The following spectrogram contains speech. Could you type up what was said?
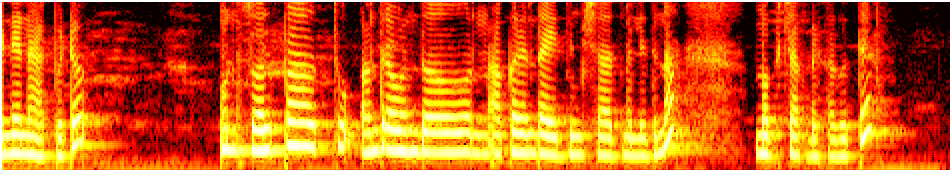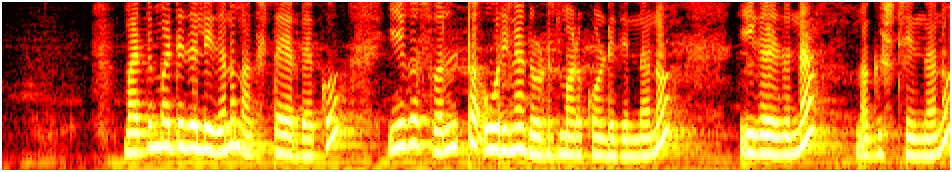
ಎಣ್ಣೆನ ಹಾಕ್ಬಿಟ್ಟು ಒಂದು ಸ್ವಲ್ಪ ಹೊತ್ತು, ಅಂದರೆ ಒಂದು ನಾಲ್ಕರಿಂದ ಐದು ನಿಮಿಷ ಆದಮೇಲೆ ಇದನ್ನು ಮಗ್ಚಾಕಬೇಕಾಗುತ್ತೆ. ಮಧ್ಯ ಮಧ್ಯದಲ್ಲಿ ಇದನ್ನು ಮಗಿಸ್ತಾ ಇರಬೇಕು. ಈಗ ಸ್ವಲ್ಪ ಊರಿನ ದೊಡ್ಡದು ಮಾಡ್ಕೊಂಡಿದ್ದೀನಿ ನಾನು. ಈಗ ಇದನ್ನು ಮಗಿಸ್ತೀನಿ ನಾನು.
